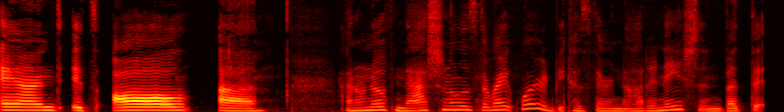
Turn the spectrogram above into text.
and it's all uh, I don't know if national is the right word because they're not a nation, but the,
